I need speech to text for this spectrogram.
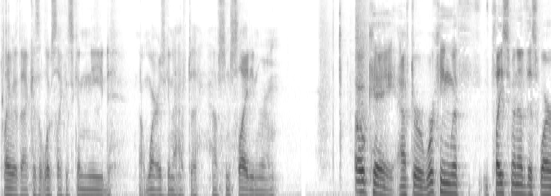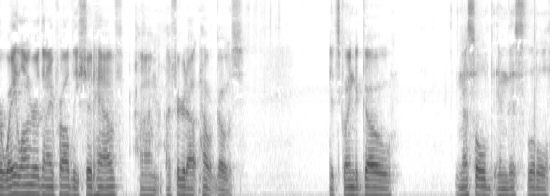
play with that because it looks like it's going to need, that wire is going to have to have some sliding room. Okay, after working with placement of this wire way longer than I probably should have, um, I figured out how it goes. It's going to go nestled in this little,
